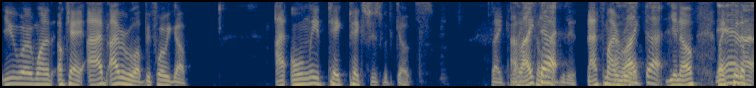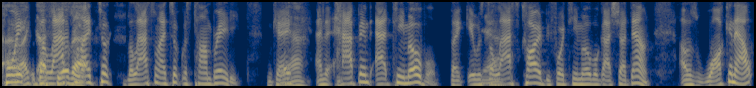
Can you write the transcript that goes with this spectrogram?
You were one of the, okay. I I a rule before we go. I only take pictures with goats. Like, I like that. That's my I rule. like that. you know, like to Yeah, the I- I point. like the last one. I took, the last one I took was Tom Brady. Okay, Yeah. and it happened at T-Mobile. Like it was the last card before T-Mobile got shut down. I was walking out,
